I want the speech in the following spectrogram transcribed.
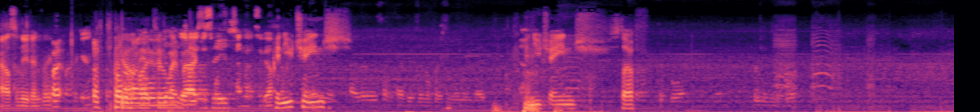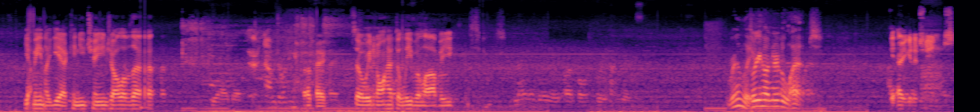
I also need invite. I- again. that's probably Yeah, why mine too. My I bad. used this one 10 minutes ago. Can you change? I literally sent every single person an invite Can you change stuff? before. Pushing to the floor. Yeah, I mean, like, yeah. Can you change all of that? Yeah, I I'm joining. Okay. So we don't have to leave a lobby. Night and day are both 300s. Really? 300 laps. Are you gonna change?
